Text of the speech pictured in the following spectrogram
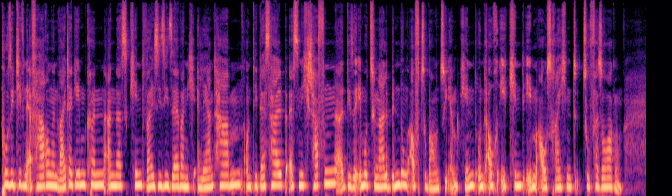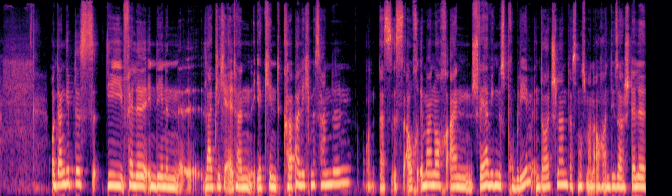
positiven Erfahrungen weitergeben können an das Kind, weil sie sie selber nicht erlernt haben und die deshalb es nicht schaffen, diese emotionale Bindung aufzubauen zu ihrem Kind und auch ihr Kind eben ausreichend zu versorgen. Und dann gibt es die Fälle, in denen äh, leibliche Eltern ihr Kind körperlich misshandeln. Und das ist auch immer noch ein schwerwiegendes Problem in Deutschland. Das muss man auch an dieser Stelle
